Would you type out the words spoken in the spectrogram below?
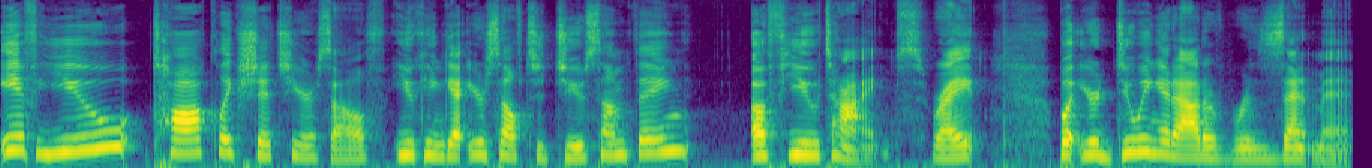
If you talk like shit to yourself you can get yourself to do something a few times right? But you're doing it out of resentment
